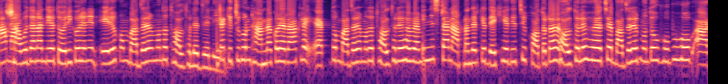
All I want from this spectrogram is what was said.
আম সাবুদানা দিয়ে তৈরি করে নিন। এরকম বাজারের মতো থলথলে জেলি। এটা কিছুক্ষণ ঠান্ডা করে রাখলে একদম বাজারের মতো থলথলে হবে আমি ইনস্ট্যান্ট আপনাদেরকে দেখিয়ে দিচ্ছি কতটা থলথলে হয়েছে। বাজারের মতো হুবহুব আর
